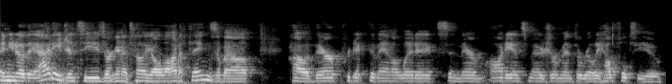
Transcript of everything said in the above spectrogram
and you know, the ad agencies are going to tell you a lot of things about how their predictive analytics and their audience measurement are really helpful to you.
